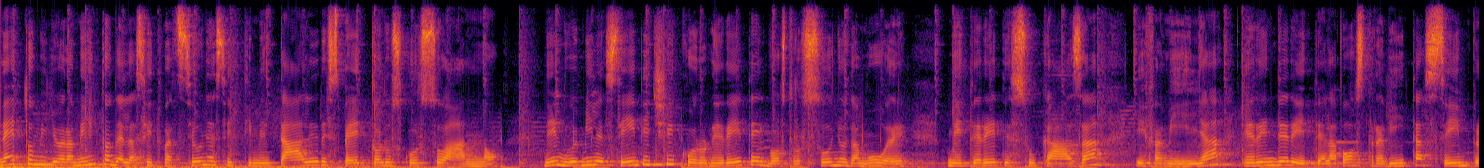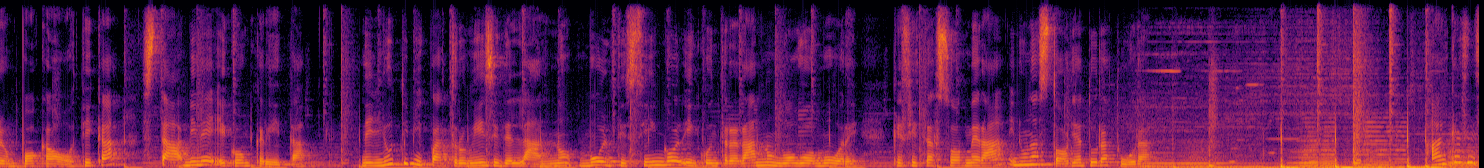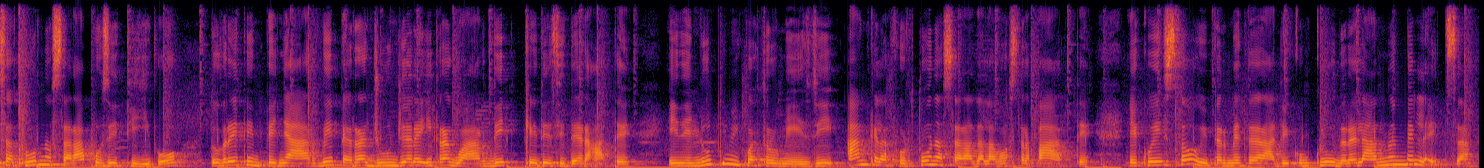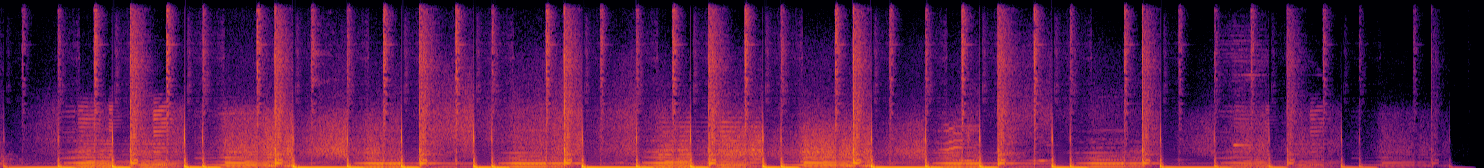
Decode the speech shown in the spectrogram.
Netto miglioramento della situazione sentimentale rispetto allo scorso anno. Nel 2016 coronerete il vostro sogno d'amore, metterete su casa e famiglia e renderete la vostra vita sempre un po' caotica, stabile e concreta. Negli ultimi quattro mesi dell'anno molti single incontreranno un nuovo amore che si trasformerà in una storia duratura. Anche se Saturno sarà positivo, dovrete impegnarvi per raggiungere i traguardi che desiderate e negli ultimi quattro mesi anche la fortuna sarà dalla vostra parte e questo vi permetterà di concludere l'anno in bellezza.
